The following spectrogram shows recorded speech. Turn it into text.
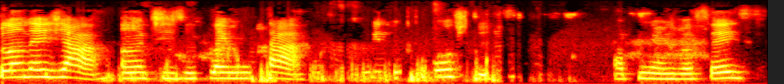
planejar antes de implementar os custos, a opinião de vocês?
